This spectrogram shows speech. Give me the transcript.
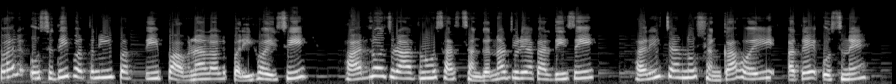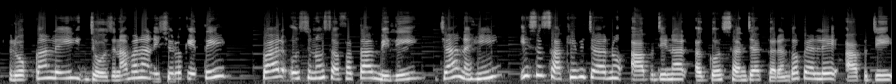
ਪਰ ਉਸ ਦੀ ਪਤਨੀ ਭਗਤੀ ਭਾਵਨਾ ਨਾਲ ਭਰੀ ਹੋਈ ਸੀ। ਹਰ ਰੋਜ਼ ਰਾਤ ਨੂੰ ਸਤ ਸੰਗਤ ਨਾਲ ਜੁੜਿਆ ਕਰਦੀ ਸੀ। ਹਰੀਚੰਦ ਨੂੰ ਸ਼ੰਕਾ ਹੋਈ ਅਤੇ ਉਸਨੇ ਰੋਕਣ ਲਈ ਯੋਜਨਾ ਬਣਾਉਣੀ ਸ਼ੁਰੂ ਕੀਤੀ, ਪਰ ਉਸ ਨੂੰ ਸਫਲਤਾ ਮਿਲੀ ਜਾਂ ਨਹੀਂ, ਇਸ ਸਾਖੀ ਵਿਚਾਰ ਨੂੰ ਆਪ ਜੀ ਨਾਲ ਅੱਗੋਂ ਸਾਂਝਾ ਕਰਨ ਤੋਂ ਪਹਿਲੇ ਆਪ ਜੀ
